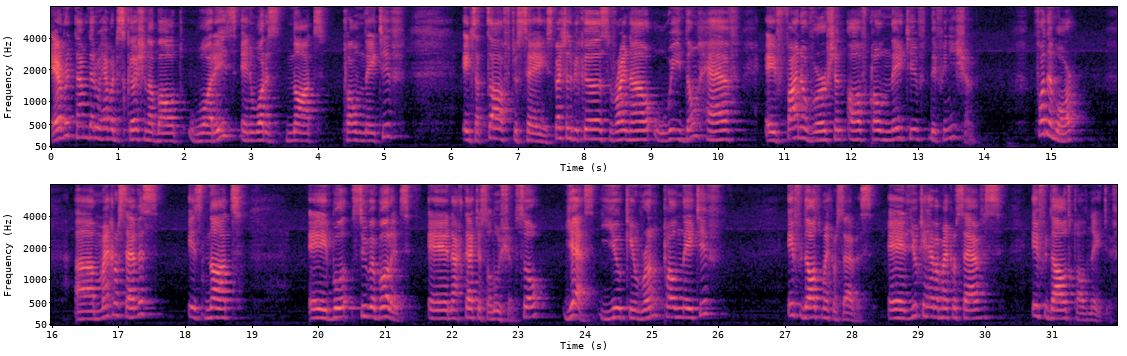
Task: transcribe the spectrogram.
Every time that we have a discussion about what is and what is not cloud native, it's a tough to say, especially because right now we don't have a final version of cloud native definition. Furthermore, uh, microservice is not a bu silver bullet in architecture solution. So yes, you can run cloud native if without microservice, and you can have a microservice if without cloud native.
